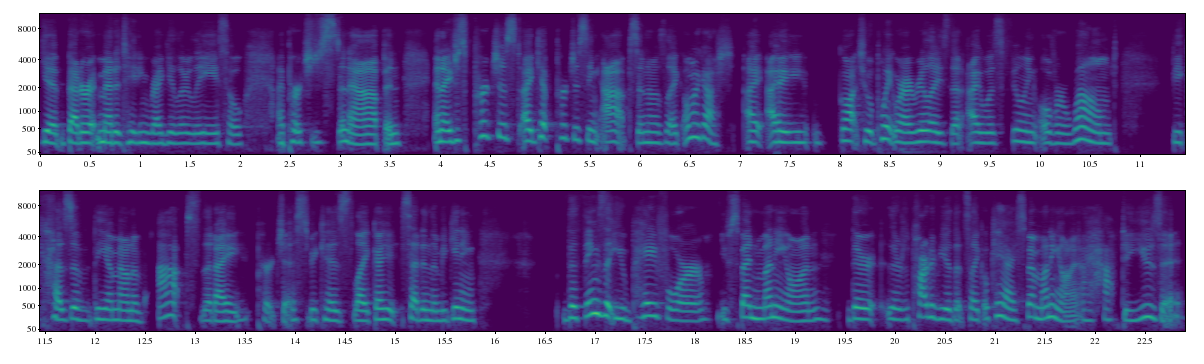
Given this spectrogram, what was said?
get better at meditating regularly. So i purchased an app and and i just purchased i kept purchasing apps and i was like oh my gosh. I i got to a point where i realized that i was feeling overwhelmed because of the amount of apps that i purchased because like i said in the beginning the things that you pay for, you spend money on, there there's a part of you that's like, okay, I spent money on it. I have to use it.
